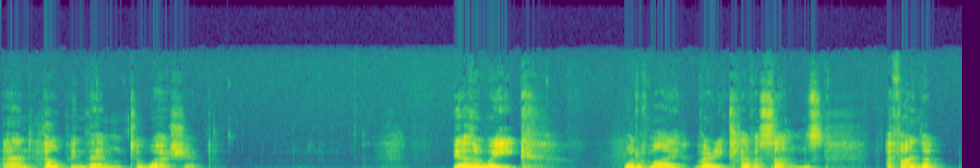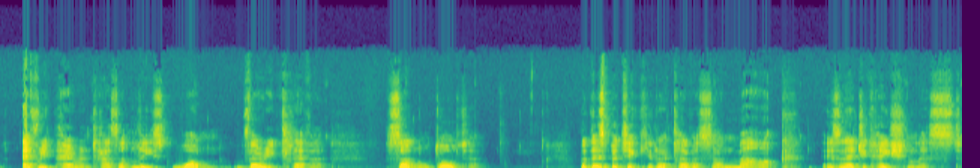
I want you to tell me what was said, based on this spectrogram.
and helping them to worship. The other week, one of my very clever sons, I find that every parent has at least one very clever son or daughter. But this particular clever son, Mark, is an educationalist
